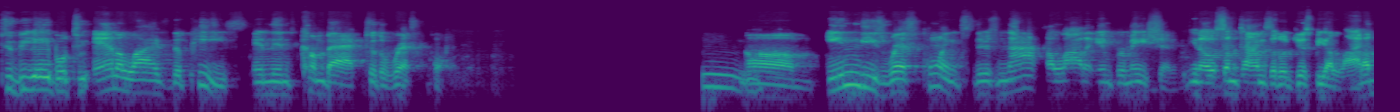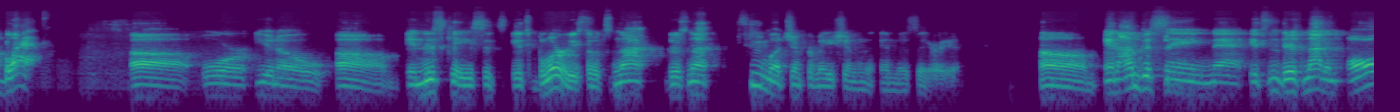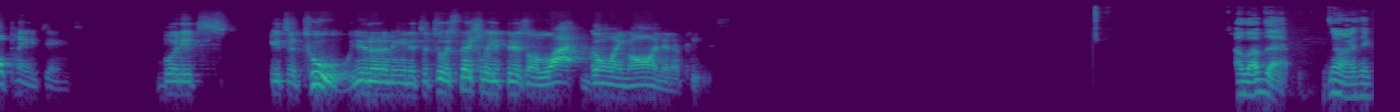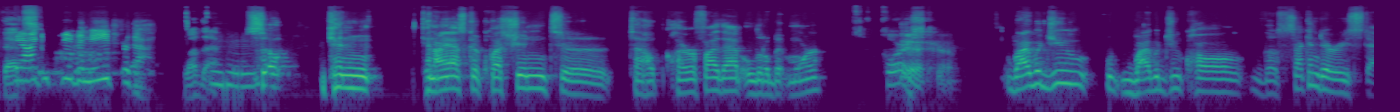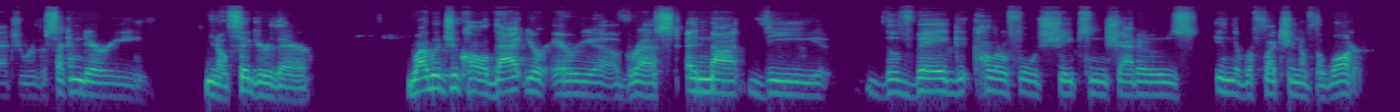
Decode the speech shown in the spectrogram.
to be able to analyze the piece and then come back to the rest point. Mm. Um, in these rest points, there's not a lot of information. You know, sometimes it'll just be a lot of black. Uh, or you know, um, in this case, it's it's blurry, so it's not there's not too much information in this area. Um, and I'm just saying that it's there's not in all paintings, but it's it's a tool. You know what I mean? It's a tool, especially if there's a lot going on in a piece. I love that. No, I think that's Yeah, I can see the need for that. love that. Mhm. So can can I ask a question to to help clarify that a little bit more? Of course. sure. Why would you why would you call the secondary statue or the secondary, you know, figure there? Why would you call that your area of rest and not the the vague, colorful shapes and shadows in the reflection of the water?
